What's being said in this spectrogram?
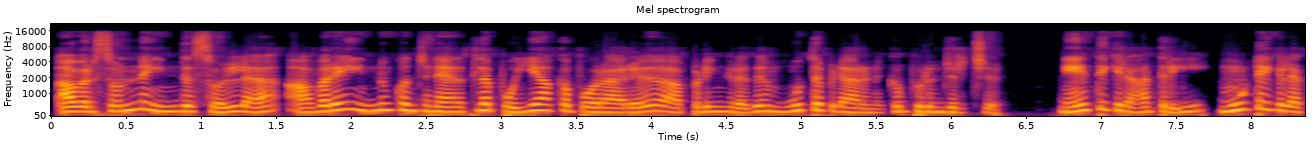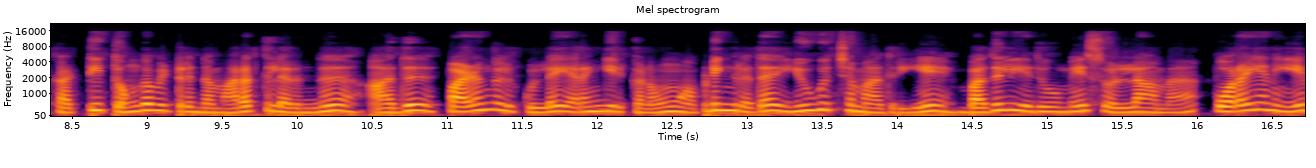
அவர் சொன்ன இந்த சொல்ல அவரே இன்னும் கொஞ்ச நேரத்துல பொய்யாக்க போறாரு அப்படிங்கிறது மூத்த பிடாரனுக்கு புரிஞ்சிருச்சு. நேத்திக்கு ராத்திரி மூட்டைகளை கட்டி தொங்க விட்டிருந்த மரத்துல இருந்து அது பழங்களுக்குள்ள இறங்கி இருக்கணும் அப்படிங்கிறத யூகிச்ச மாதிரியே பதில் எதுவுமே சொல்லாம பொறையனையே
